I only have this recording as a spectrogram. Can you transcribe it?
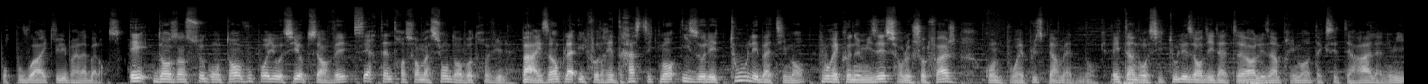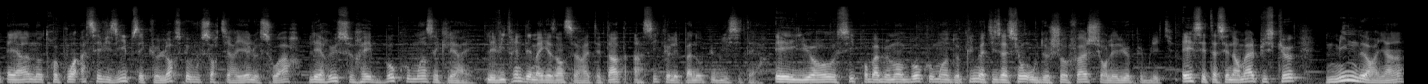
pour pouvoir équilibrer la balance. Et dans un second temps, vous pourriez aussi observer certaines transformations dans votre ville. Par exemple, là, il faudrait drastiquement isoler tous les bâtiments pour économiser sur le chauffage qu'on ne pourrait plus se permettre donc. Éteindre aussi tous les ordinateurs, les imprimantes, etc. la nuit. Et un autre point assez visible, c'est que lorsque vous sortiriez le soir, les rues seraient beaucoup moins éclairées. Les vitrines des magasins seraient éteintes ainsi que les panneaux publicitaires. Et il y aurait aussi probablement beaucoup moins de climatisation ou de chauffage sur les lieux publics. Et c'est assez normal puisque, mine de rien,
